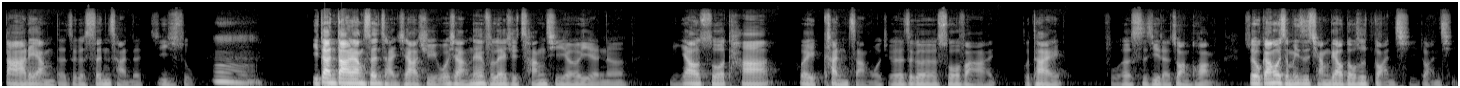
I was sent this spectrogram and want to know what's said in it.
大量的这个生产的技术，嗯，一旦大量生产下去，我想 Flash 长期而言呢，你要说它会看涨，我觉得这个说法不太符合实际的状况。所以我刚刚为什么一直强调都是短期，短期。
